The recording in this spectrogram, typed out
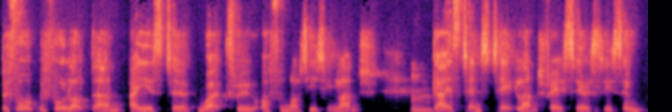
Before before lockdown, I used to work through often not eating lunch. Mm. Guys tend to take lunch very seriously. So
